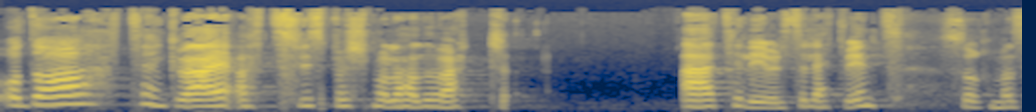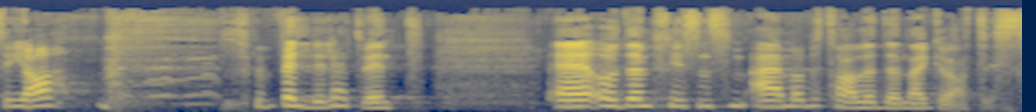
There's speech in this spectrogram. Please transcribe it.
Og da tenker jeg at hvis spørsmålet hadde vært er tilgivelse lettvint, så kan man si ja. Veldig lettvint. Eh, og den prisen som jeg må betale, den er gratis.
